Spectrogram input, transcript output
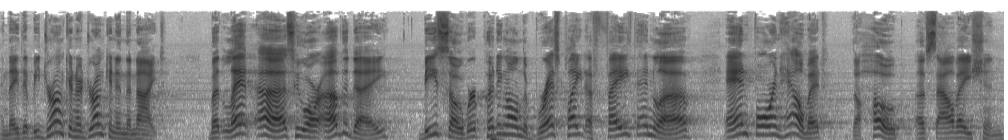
and they that be drunken are drunken in the night. But let us who are of the day be sober, putting on the breastplate of faith and love, and for an helmet, the hope of salvation.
